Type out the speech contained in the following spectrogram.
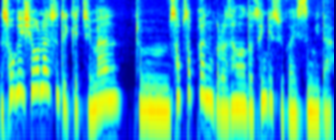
속이 시원할 수도 있겠지만 좀 섭섭한 그런 상황도 생길 수가 있습니다.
